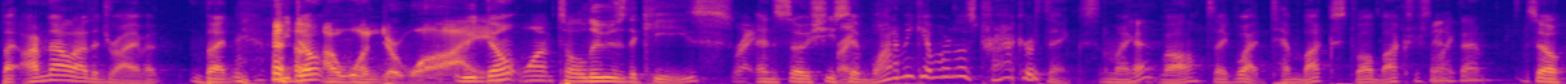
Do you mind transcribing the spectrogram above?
But I'm not allowed to drive it. But we don't. I wonder why. we don't want to lose the keys. Right. And so she said, "Why don't we get one of those tracker things?" I'm like, Yeah. "Well, it's like what, ten bucks, twelve bucks, or something like that." So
